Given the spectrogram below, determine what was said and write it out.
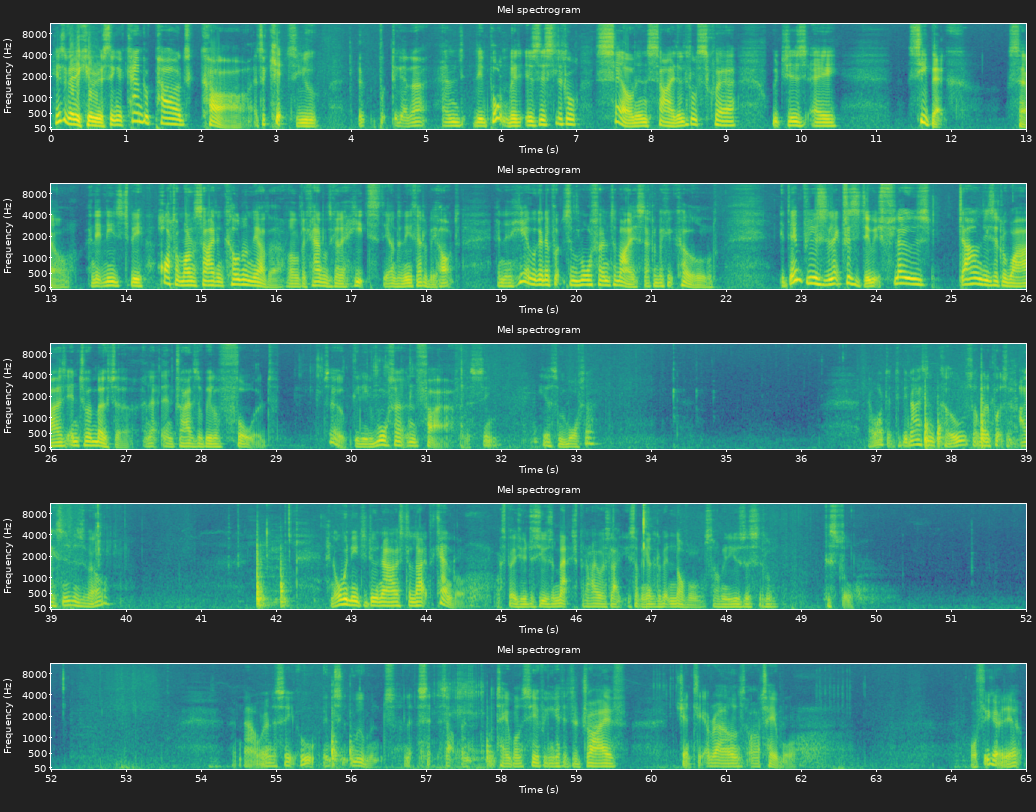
Here's a very curious thing, a candle-powered car. It's a kit you put together and the important bit is this little cell inside, a little square which is a Seebeck cell and it needs to be hot on one side and cold on the other. Well the candle's going to heat the underneath, that'll be hot and then here we're going to put some water some ice, that'll make it cold. It then produces electricity which flows down these little wires into a motor and that then drives the wheel forward. So we need water and fire for this thing. Here's some water. I want it to be nice and cold, so I'm going to put some ice in as well. And all we need to do now is to light the candle. I suppose you just use a match, but I always like to use something a little bit novel, so I'm going to use this little pistol. And now we're going to see, oh, instant movement. Let's set this up on the table and see if we can get it to drive gently around our table. Off you go, dear.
